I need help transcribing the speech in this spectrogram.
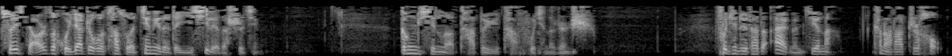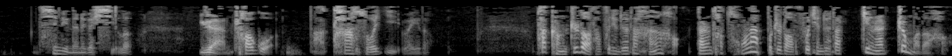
所以小儿子回家之后，他所经历的这一系列的事情，更新了他对于他父亲的认识。父亲对他的爱跟接纳，看到他之后心里的那个喜乐，远超过啊他所以为的。他可能知道他父亲对他很好，但是他从来不知道父亲对他竟然这么的好。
